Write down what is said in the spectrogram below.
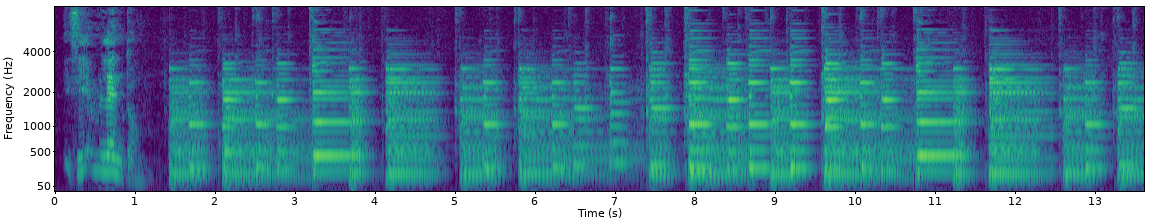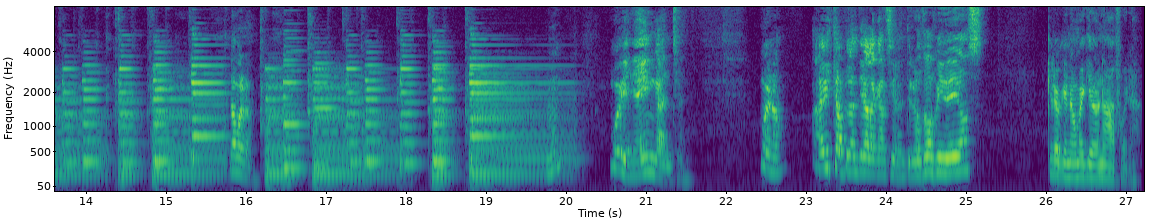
Y sí, lento. ¿Mm? Muy bien, y ahí enganchan. Bueno, ahí está planteada la canción. Entre los dos videos, creo que no me quedó nada afuera.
